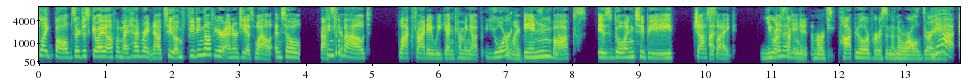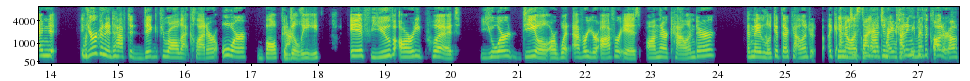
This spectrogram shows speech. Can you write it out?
like bulbs are just going off in my head right now too. I'm feeding off your energy as well. And so That's think about Black Friday weekend coming up, your oh inbox yeah. is going to be just I, like you are the most popular person in the world during yeah, and you're going to have to dig through all that clutter or bulk delete if you've already put your deal or whatever your offer is on their calendar and they look at their calendar like you know just imagine I, I cutting through the clutter about,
